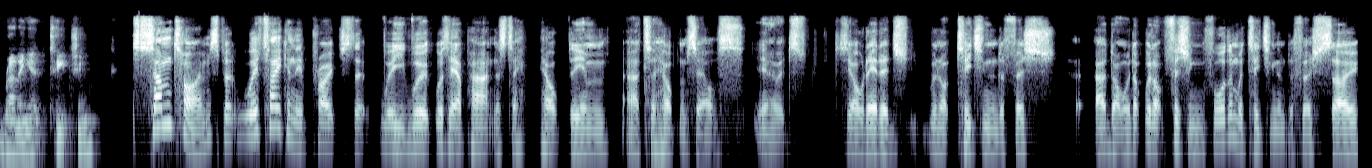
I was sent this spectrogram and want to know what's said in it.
running it, teaching? Sometimes, but we've taken the approach that we work with our partners to help them uh, to help themselves. You know, it's, it's the old adage: we're not teaching them to fish uh, we're, not, we're not fishing for them, we're teaching them to fish. So,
